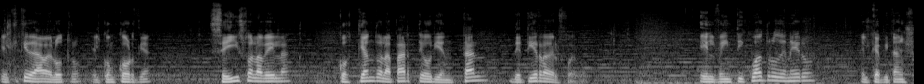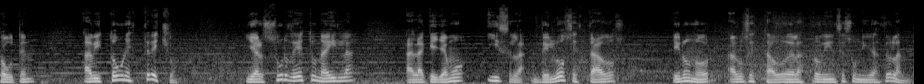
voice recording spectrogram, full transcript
el que quedaba, el otro, el Concordia, se hizo a la vela costeando la parte oriental de Tierra del Fuego. El 24 de enero, el capitán Schouten avistó un estrecho y al sur de este una isla a la que llamó Isla de los Estados en honor a los estados de las Provincias Unidas de Holanda.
